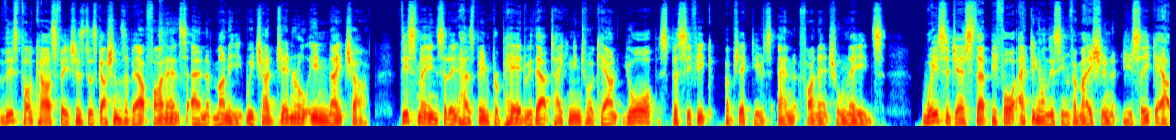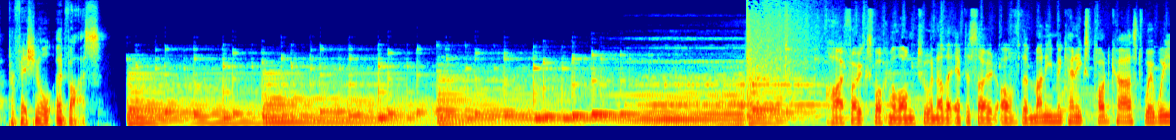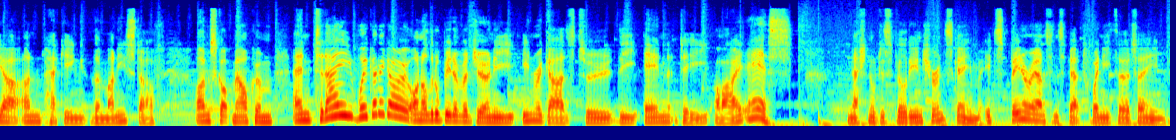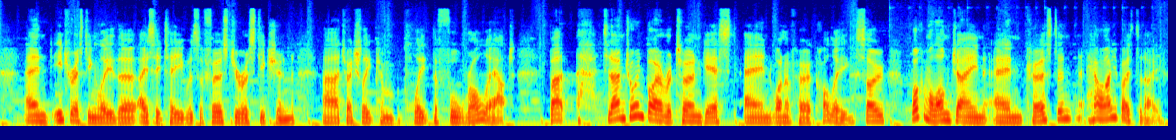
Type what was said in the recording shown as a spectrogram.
This podcast features discussions about finance and money, which are general in nature. This means that it has been prepared without taking into account your specific objectives and financial needs. We suggest that before acting on this information, you seek out professional advice. Hi, folks. Welcome along to another episode of the Money Mechanics podcast, where we are unpacking the money stuff. I'm Scott Malcolm, and today we're going to go on a little bit of a journey in regards to the NDIS, National Disability Insurance Scheme. It's been around since about 2013. And interestingly, the ACT was the first jurisdiction uh, to actually complete the full rollout. But today I'm joined by a return guest and one of her colleagues. So, welcome along, Jane and Kirsten. How are you both today?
